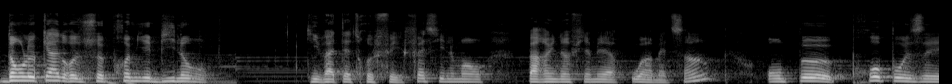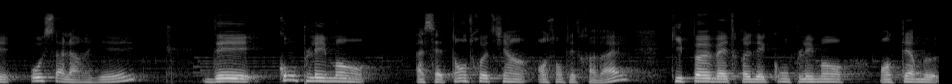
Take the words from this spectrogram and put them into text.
Dans le cadre de ce premier bilan qui va être fait facilement par une infirmière ou un médecin, on peut proposer aux salariés des compléments à cet entretien en santé-travail qui peuvent être des compléments en termes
